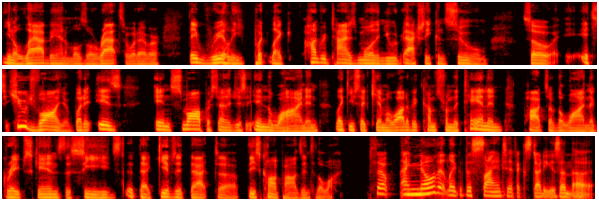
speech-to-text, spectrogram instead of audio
you know lab animals or rats or whatever they really put like 100 times more than you would actually consume. So it's huge volume, but it is in small percentages in the wine. And like you said, Kim, a lot of it comes from the tannin parts of the wine, the grape skins, the seeds that gives it that uh, these compounds into the wine. So I know that like the scientific studies and the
